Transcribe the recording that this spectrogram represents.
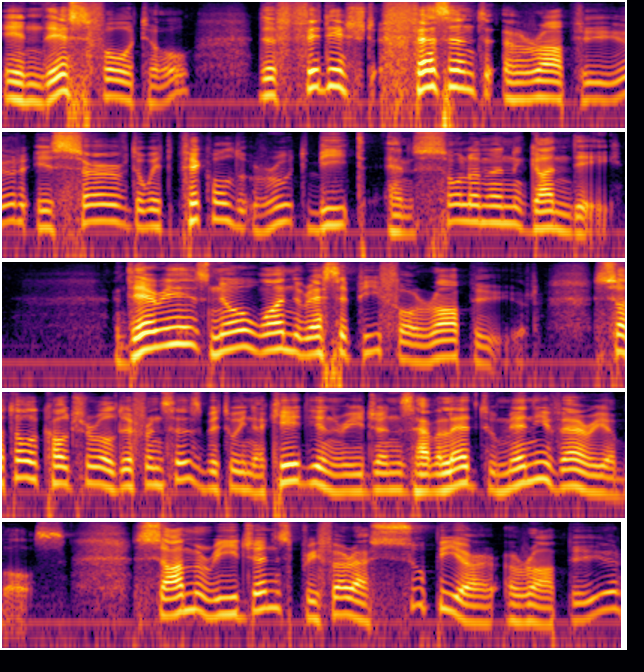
In this photo, the finished pheasant rapure is served with pickled root beet and Solomon Gundy. There is no one recipe for rapure. Subtle cultural differences between Acadian regions have led to many variables. Some regions prefer a soupier rapure,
